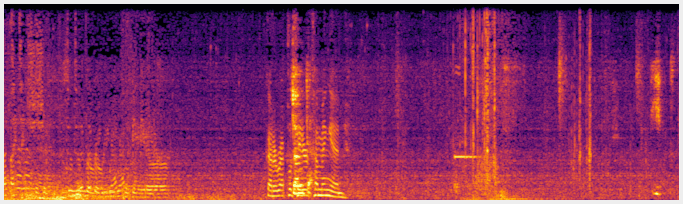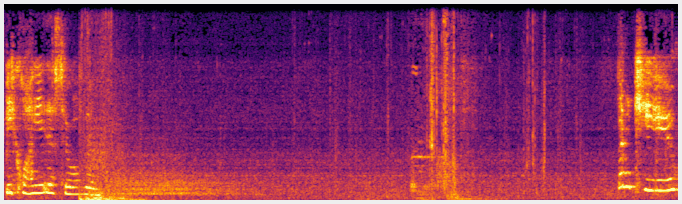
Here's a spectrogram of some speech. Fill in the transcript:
Attention. Delivering replicator. Got a Don't replicator coming in. Be, be quiet, there's two of them. Thank you.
